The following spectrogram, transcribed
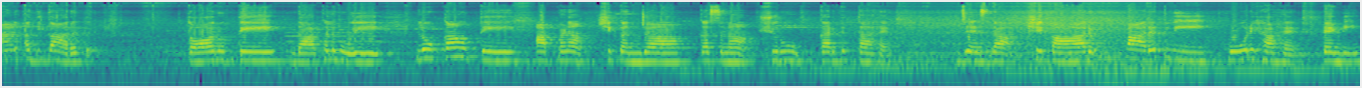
ਅਣਅਧਿਕਾਰਤ ਤੌਰ ਉੱਤੇ ਦਾਖਲ ਹੋਏ ਲੋਕਾਂ ਉੱਤੇ ਆਪਣਾ ਸ਼ਿਕੰਜਾ ਕੱਸਣਾ ਸ਼ੁਰੂ ਕਰ ਦਿੱਤਾ ਹੈ। ਜਿਸ ਦਾ ਸ਼ਿਕਾਰ ਭਾਰਤ ਵੀ ਹੋ ਰਿਹਾ ਹੈ ਟੈਂਡੀ।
